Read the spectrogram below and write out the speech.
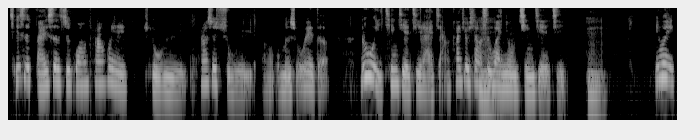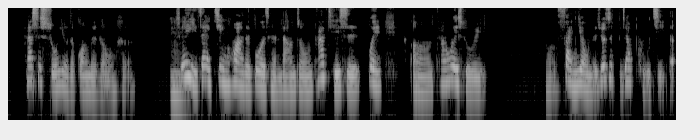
其实白色之光它会属于，它是属于呃我们所谓的。如果以清洁剂来讲，它就像是万用清洁剂，嗯，因为它是所有的光的融合，嗯，所以在进化的过程当中，它其实会，呃，它会属于，呃，泛用的，就是比较普及的。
